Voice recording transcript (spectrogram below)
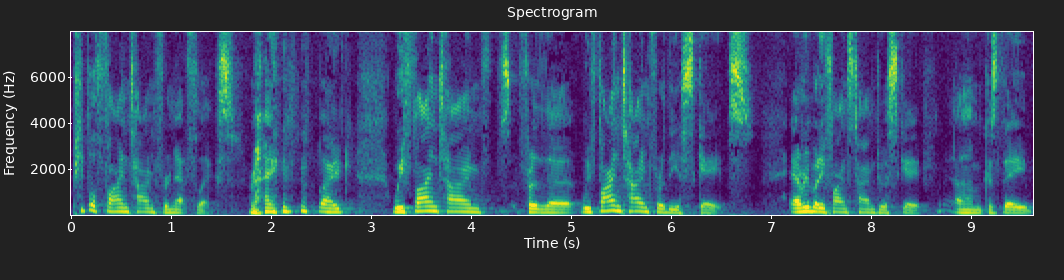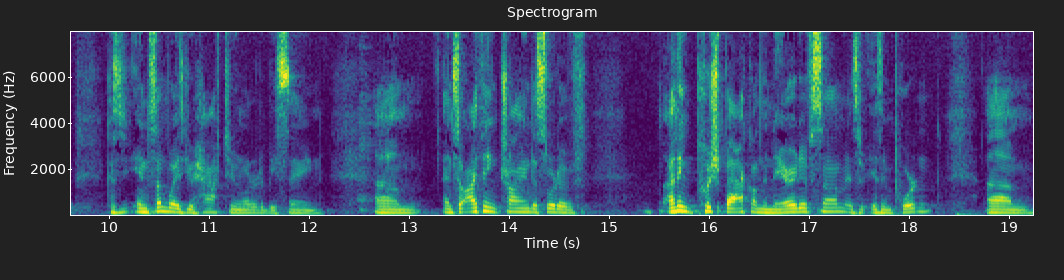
people find time for Netflix right? Like we find time for the we find time for the escapes. Everybody finds time to escape because they because in some ways you have to in order to be sane. Um, and so I think trying to sort of I think push back on the narrative some is, is important. Um,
